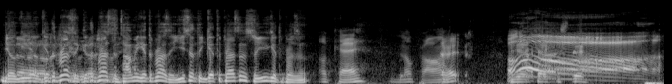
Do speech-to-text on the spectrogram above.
Yo, yo, Uh, get the present. Get the that's present. Tommy, get the present. You said to get the present, so you get the present. Okay, no problem. All right. Yeah, cactus do. Oh,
